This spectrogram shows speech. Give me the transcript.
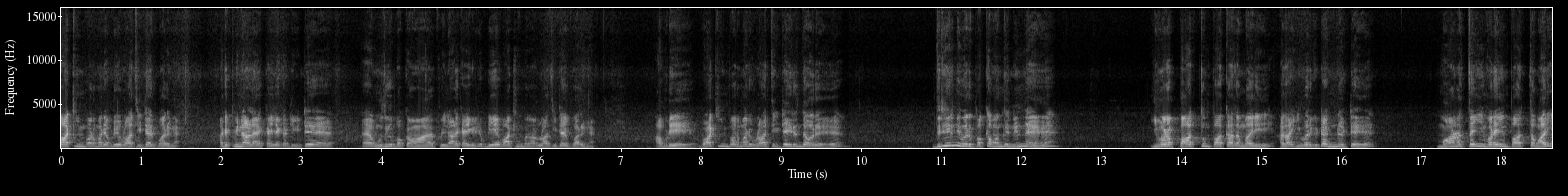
வாக்கிங் போகிற மாதிரி அப்படியே விளாத்திக்கிட்டே இருப்பாருங்க. அப்படி பின்னால் கையை கட்டிக்கிட்டு முதுகு பக்கம் பின்னால் கை கட்டி அப்படியே வாக்கிங் போகிற மாதிரி விளாத்திக்கிட்டே இருப்பாருங்க. அப்படி வாக்கிங் போகிற மாதிரி விளாத்திக்கிட்டே இருந்தவர் திடீர்னு இவர் பக்கம் வந்து நின்று இவரை பார்த்தும் பார்க்காத மாதிரி அதான் இவர்கிட்ட நின்றுட்டு மானத்தையும் இவரையும் பார்த்த மாதிரி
